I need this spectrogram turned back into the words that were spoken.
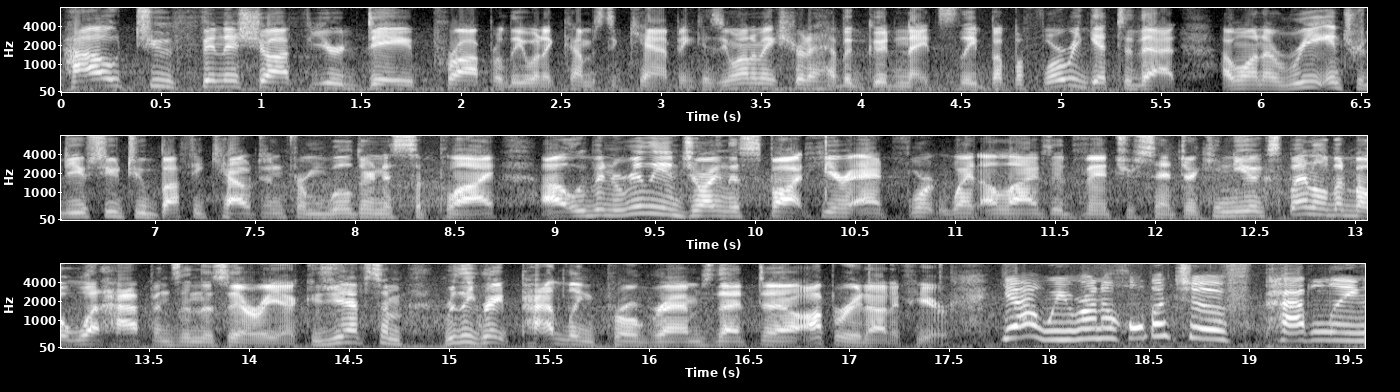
how to finish off your day properly when it comes to camping because you want to make sure to have a good night's sleep. But before we get to that, I want to reintroduce you to Buffy Cowton from Wilderness Supply. Uh, we've been really enjoying this spot here at Fort Whyte Alive's Adventure Center. Can you explain a little bit about what happens in this area? Because you have some really great paddling programs that uh, operate out of here. Yeah, we run a whole bunch of paddling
